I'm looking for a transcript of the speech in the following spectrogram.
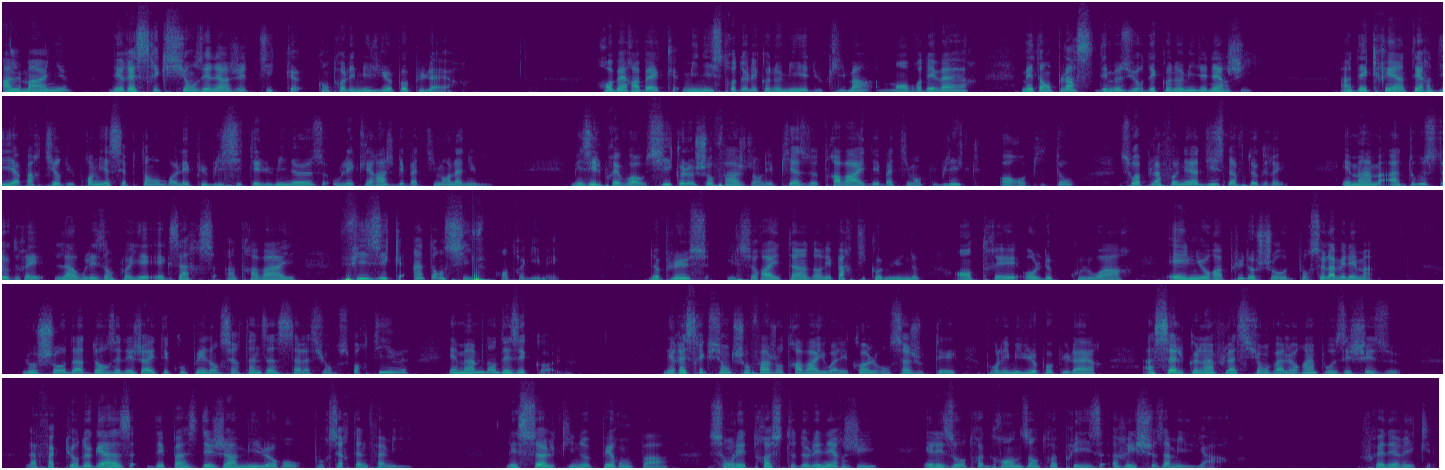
Allemagne, des restrictions énergétiques contre les milieux populaires. Robert Habeck, ministre de l'économie et du climat, membre des Verts, met en place des mesures d'économie d'énergie. Un décret interdit à partir du 1er septembre les publicités lumineuses ou l'éclairage des bâtiments la nuit. Mais il prévoit aussi que le chauffage dans les pièces de travail des bâtiments publics, hors hôpitaux, soit plafonné à 19 degrés, et même à 12 degrés là où les employés exercent un travail physique intensif. De plus, il sera éteint dans les parties communes, entrées, hall de couloir, et il n'y aura plus d'eau chaude pour se laver les mains. L'eau chaude a d'ores et déjà été coupée dans certaines installations sportives et même dans des écoles. Les restrictions de chauffage au travail ou à l'école vont s'ajouter, pour les milieux populaires, à celles que l'inflation va leur imposer chez eux. La facture de gaz dépasse déjà 1000 euros pour certaines familles. Les seuls qui ne paieront pas sont les trusts de l'énergie et les autres grandes entreprises riches à milliards. Frédéric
